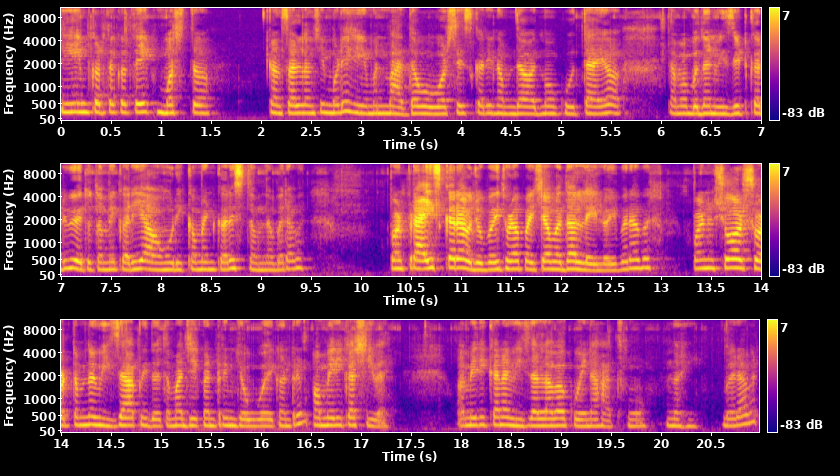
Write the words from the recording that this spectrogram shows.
તે એમ કરતાં કરતાં એક મસ્ત કન્સલ્ટન્સી મળી ગઈ. મને માધવ ઓવરસીઝ કરીને અમદાવાદમાં ગોતાય તમે બધાને વિઝિટ કરવી હોય તો તમે કરી આવો. હું રિકમેન્ડ કરીશ તમને, બરાબર? પણ પ્રાઇસ કરાવજો. ભાઈ, થોડા પૈસા વધારે લઈ લો બરાબર? પણ શોર્ટ શોર્ટ તમને વિઝા આપી દે. તમારે જે કન્ટ્રીમાં જવું હોય એ કન્ટ્રી અમેરિકા સિવાય. અમેરિકાના વિઝા લાવવા કોઈના હાથમાં નહીં. બરાબર?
